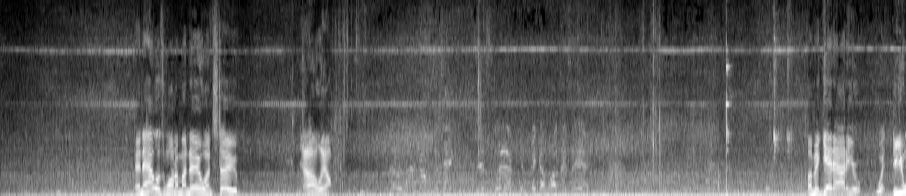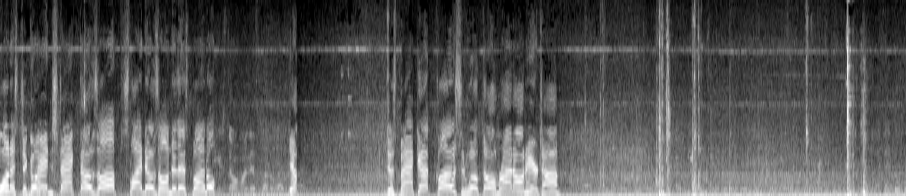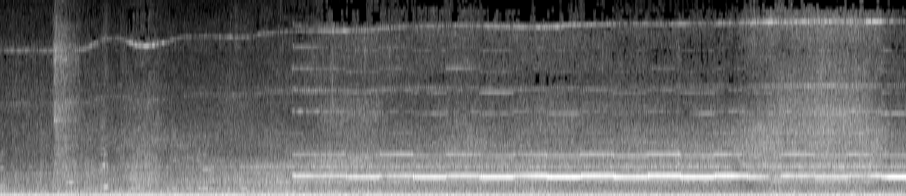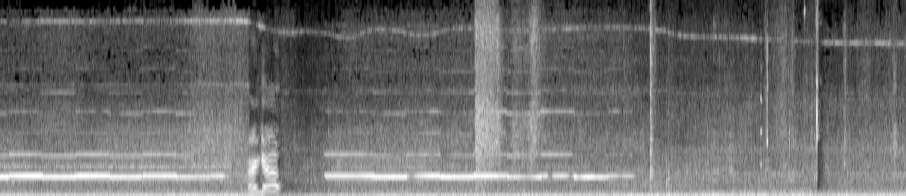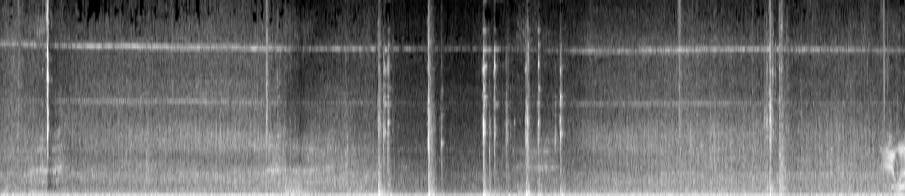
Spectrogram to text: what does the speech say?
And that was one of my new ones too. Oh well. So let them just take this lift and pick up what they said. Let me get out of your. What, do you want us to go ahead and stack those off? Slide those onto this bundle? You throw them on this level. Yep. Just back up close and we'll throw them right on here, Tom. You go.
